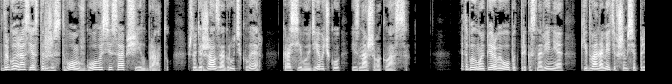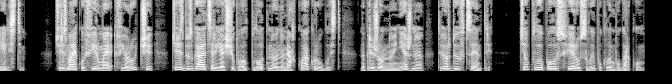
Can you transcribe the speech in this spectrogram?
В другой раз я с торжеством в голосе сообщил брату, что держал за грудь Клэр, красивую девочку из нашего класса. Это был мой первый опыт прикосновения к едва наметившимся прелестям. Через майку фирмы Фьоруччи, через бюстгальтер я ощупывал плотную, но мягкую округлость, напряженную и нежную, твердую в центре, теплую полусферу с выпуклым бугорком.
